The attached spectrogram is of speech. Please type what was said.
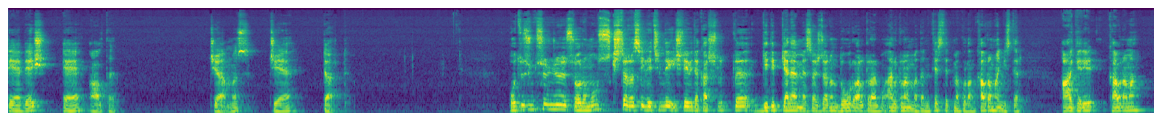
D5, E6 Cevabımız C4 33. sorumuz kişiler arası iletişimde işlevi de karşılıklı gidip gelen mesajların doğru algılanmadığını test etmek olan kavram hangisidir? A. Geri kavrama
